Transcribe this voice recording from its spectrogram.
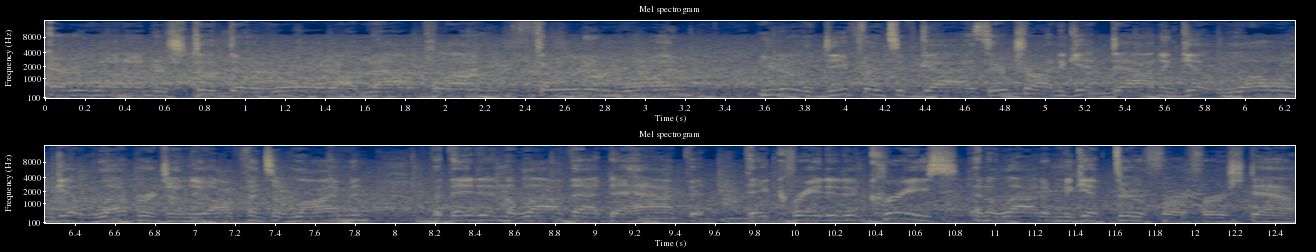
Everyone understood their role on that play. Third and one, you know the defensive guys, they're trying to get down and get low and get leverage on the offensive lineman, but they didn't allow that to happen. They created a crease and allowed him to get through for a first down.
